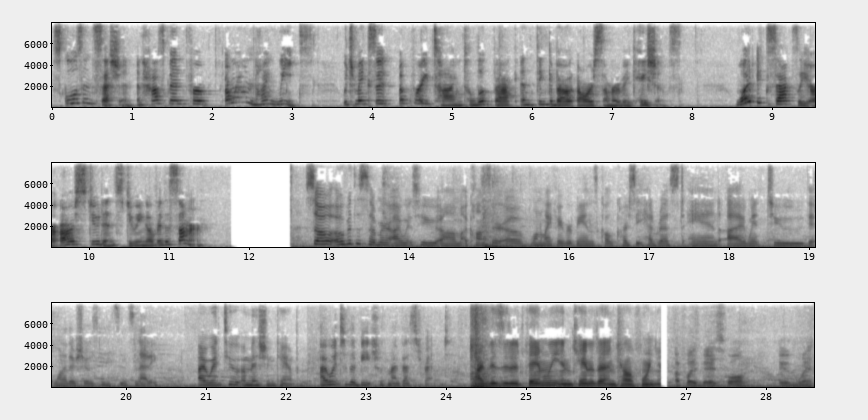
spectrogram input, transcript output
School's in session and has been for around nine weeks, which makes it a great time to look back and think about our summer vacations. What exactly are our students doing over the summer? So over the summer, I went to um, a concert of one of my favorite bands called Car Seat Headrest, and I went to the, one of their shows in Cincinnati. I went to a mission camp. I went to the beach with my best friend. I visited family in Canada and California. I played baseball and went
